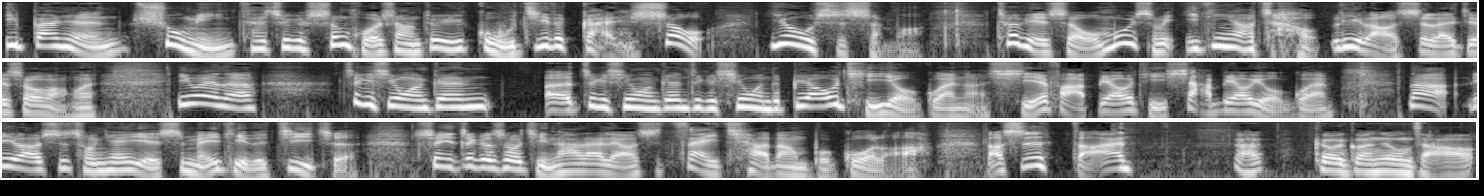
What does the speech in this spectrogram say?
一般人庶民在这个生活上对于古迹的感受又是什么？特别是我们为什么一定要找厉老师来接受访问？因为呢，这个新闻跟呃，这个新闻跟这个新闻的标题有关啊，写法、标题、下标有关。那厉老师从前也是媒体的记者，所以这个时候请他来聊是再恰当不过了啊。老师早安。啊，各位观众早，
